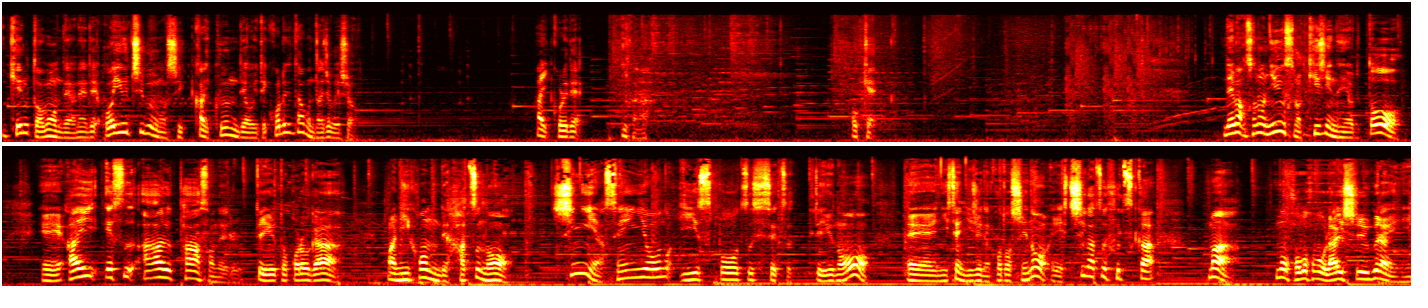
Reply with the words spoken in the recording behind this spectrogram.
いけると思うんだよね。で、追い打ち分をしっかり組んでおいて、これで多分大丈夫でしょう。はい、これでいいかな。OK。で、まあ、そのニュースの記事によると、えー、ISR パーソネルっていうところが、まあ、日本で初のシニア専用の e スポーツ施設っていうのを、えー、2020年今年の7月2日、まあ、もうほぼほぼ来週ぐらいに、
